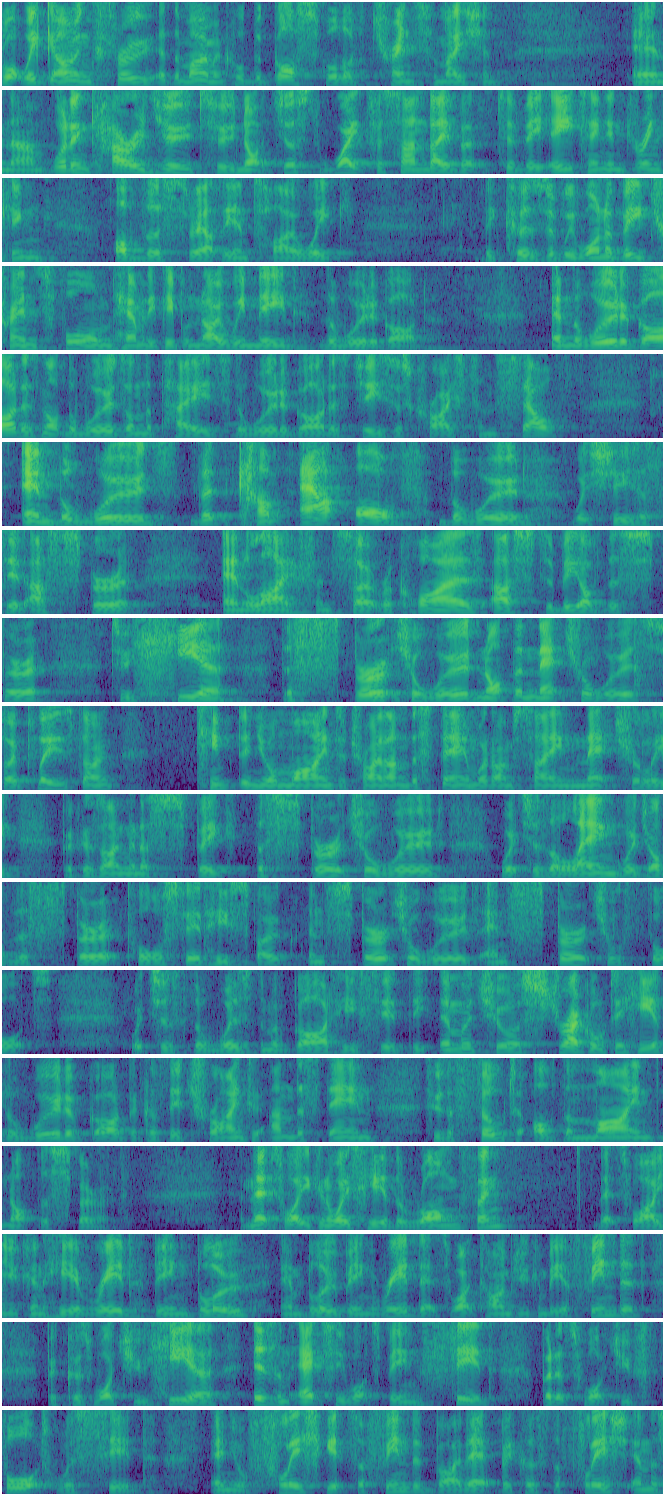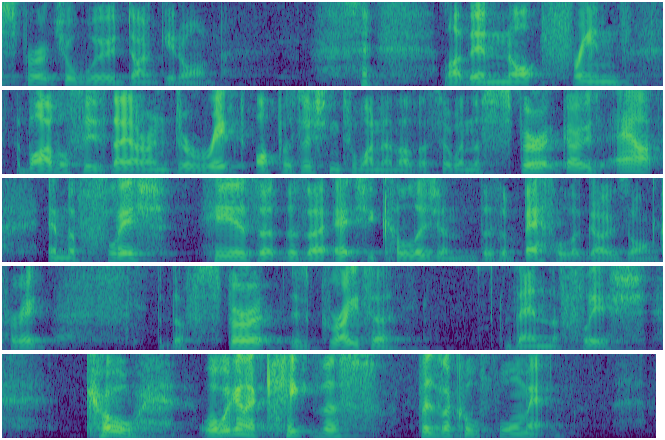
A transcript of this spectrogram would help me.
what we're going through at the moment called the gospel of transformation. And um, would encourage you to not just wait for Sunday, but to be eating and drinking of this throughout the entire week. Because if we want to be transformed, how many people know we need the Word of God? And the Word of God is not the words on the page, the Word of God is Jesus Christ Himself. And the words that come out of the Word, which Jesus said are spirit and life. And so it requires us to be of the Spirit, to hear the spiritual word, not the natural words. So please don't tempt in your mind to try and understand what I'm saying naturally, because I'm going to speak the spiritual word, which is a language of the Spirit. Paul said he spoke in spiritual words and spiritual thoughts which is the wisdom of God. He said the immature struggle to hear the word of God because they're trying to understand through the filter of the mind, not the spirit. And that's why you can always hear the wrong thing. That's why you can hear red being blue and blue being red. That's why at times you can be offended because what you hear isn't actually what's being said, but it's what you've thought was said and your flesh gets offended by that because the flesh and the spiritual word don't get on. like they're not friends. The Bible says they are in direct opposition to one another. So when the spirit goes out and the flesh hears it, there's a, actually collision, there's a battle that goes on, correct? But the spirit is greater than the flesh. Cool. Well, we're going to keep this physical format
